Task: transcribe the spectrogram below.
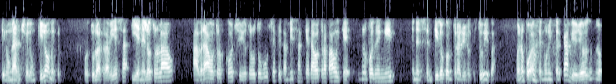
tiene un ancho de un kilómetro, pues tú lo atraviesas y en el otro lado habrá otros coches y otros autobuses que también se han quedado atrapados y que no pueden ir en el sentido contrario a lo que tú ibas. Bueno, pues hacemos un intercambio. Yo los,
